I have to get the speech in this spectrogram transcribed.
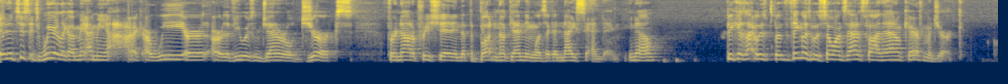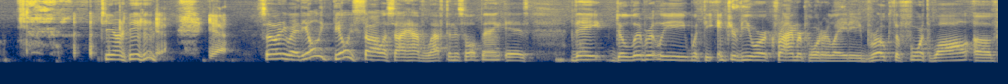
And it's just it's weird. Like I mean, I mean, are we or are the viewers in general jerks for not appreciating that the button hook ending was like a nice ending? You know, because I was. But the thing was, it was so unsatisfying that I don't care if I'm a jerk. Do you know what I mean? Yeah. Yeah. So anyway, the only the only solace I have left in this whole thing is they deliberately, with the interviewer, crime reporter lady, broke the fourth wall of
